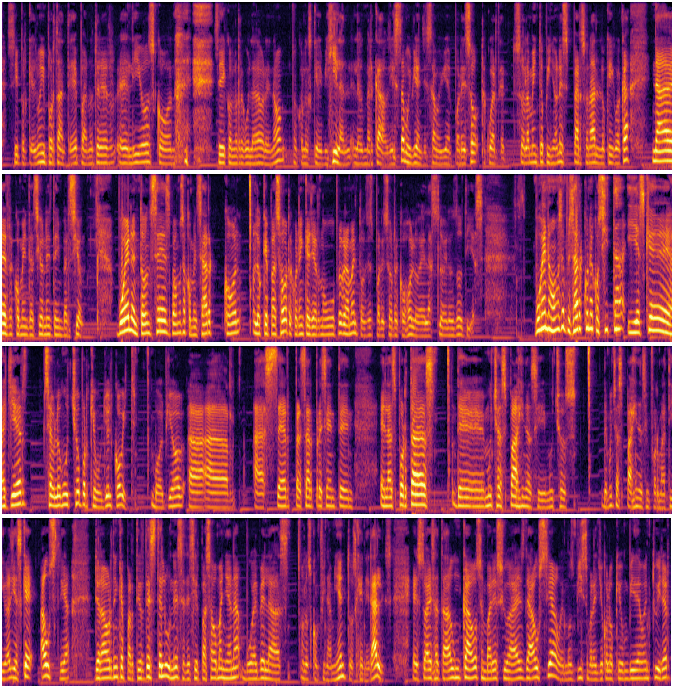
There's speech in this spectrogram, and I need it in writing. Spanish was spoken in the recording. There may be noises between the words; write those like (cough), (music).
Sí, porque es muy importante ¿eh? para no tener eh, líos con, (laughs) sí, con los reguladores, ¿no? Con los que vigilan los mercados. Y está muy bien, está muy bien. Por eso, recuerden, solamente opiniones personales, lo que digo acá, nada de recomendaciones de inversión. Bueno, entonces vamos a comenzar con lo que pasó. Recuerden que ayer no hubo programa, entonces por eso recojo lo de, las, lo de los dos días. Bueno, vamos a empezar con una cosita y es que ayer se habló mucho porque volvió el COVID volvió a, ser, estar presente en, en, las portadas de muchas páginas y muchos de muchas páginas informativas y es que Austria dio la orden que a partir de este lunes, es decir, pasado mañana, vuelve las, los confinamientos generales. Esto ha desatado un caos en varias ciudades de Austria, o hemos visto, por yo coloqué un video en Twitter,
